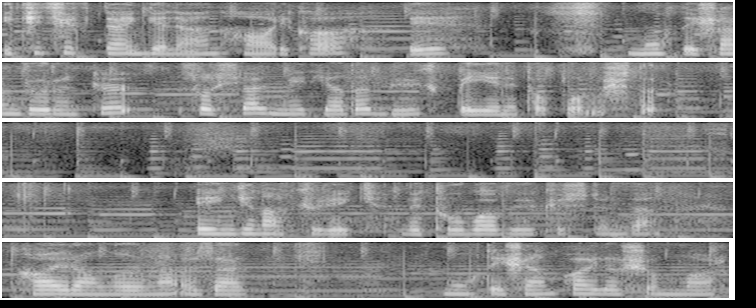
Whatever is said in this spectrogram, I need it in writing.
İki çiftten gelen harika ve muhteşem görüntü sosyal medyada büyük beğeni toplamıştı. Engin Akyürek ve Tuğba Büyüküstü'nden hayranlarına özel muhteşem paylaşımlar,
